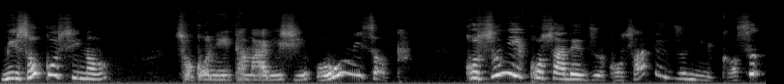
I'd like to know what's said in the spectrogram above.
みそこしの底にたまりし大晦日。こすにこされず、こされずにこす。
